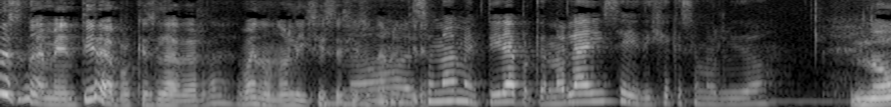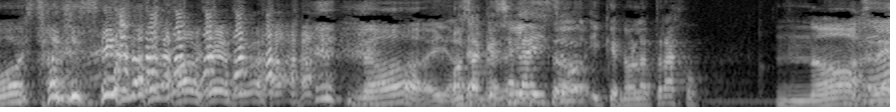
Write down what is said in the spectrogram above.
no es una mentira porque es la verdad. Bueno, no la hiciste, sí es una No, mentira. es una mentira porque no la hice y dije que se me olvidó. No, está diciendo la verdad. No, ella- O, sea, no que sí la hizo y que no la trajo. No, a ver,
